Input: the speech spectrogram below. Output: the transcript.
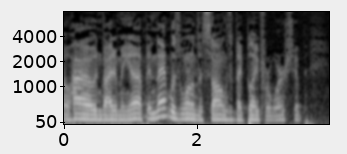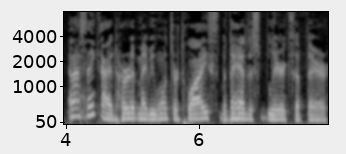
Ohio invited me up, and that was one of the songs that they played for worship. And I think I had heard it maybe once or twice, but they had this lyrics up there,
